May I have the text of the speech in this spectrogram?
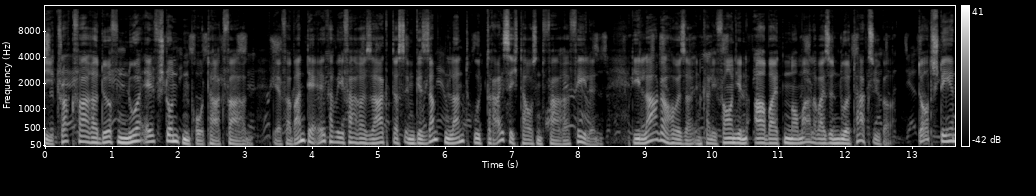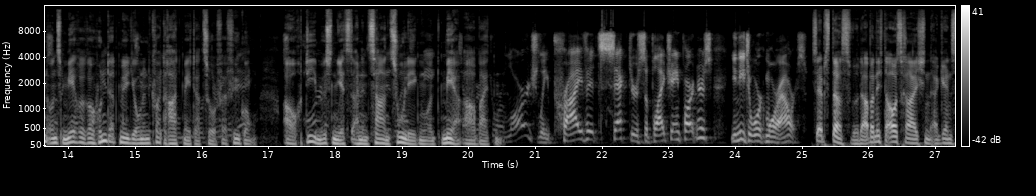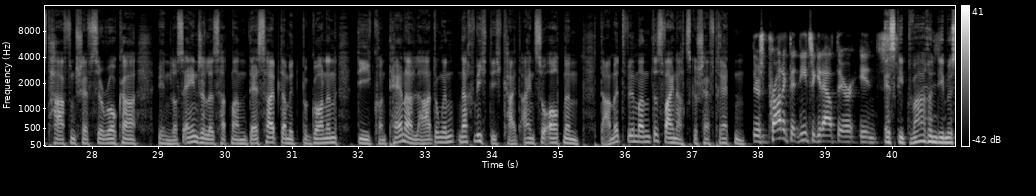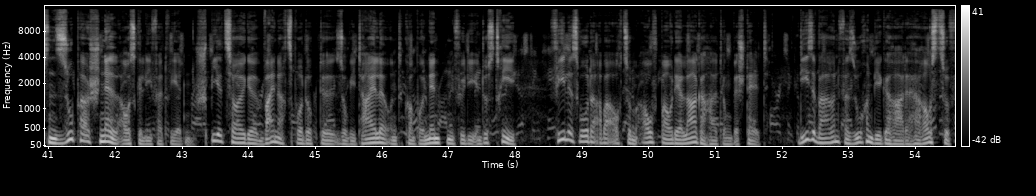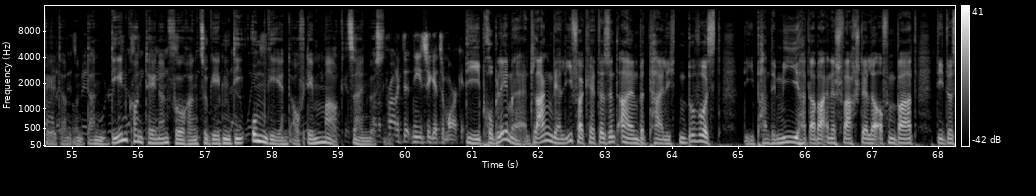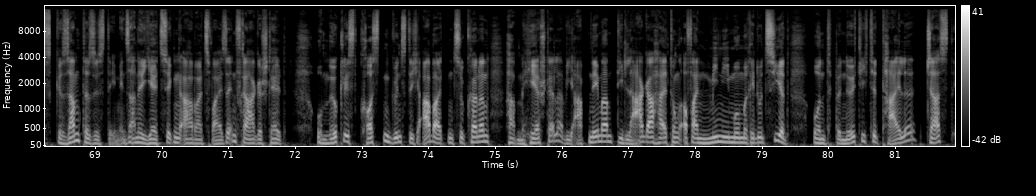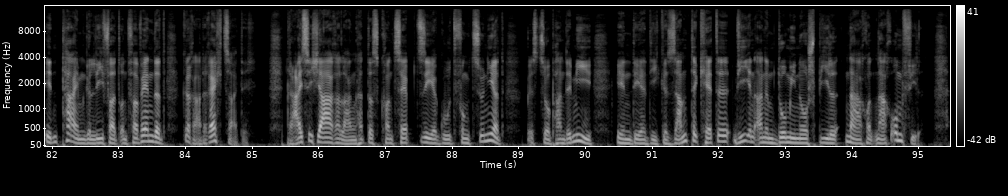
die Truckfahrer dürfen nur elf Stunden pro Tag fahren. Der Verband der Lkw-Fahrer sagt, dass im gesamten Land gut 30.000 Fahrer fehlen. Die Lagerhäuser in Kalifornien arbeiten normalerweise nur tagsüber. Dort stehen uns mehrere hundert Millionen Quadratmeter zur Verfügung. Auch die müssen jetzt einen Zahn zulegen und mehr arbeiten. Selbst das würde aber nicht ausreichen, ergänzt Hafenchef Soroka. In Los Angeles hat man deshalb damit begonnen, die Containerladungen nach Wichtigkeit einzuordnen. Damit will man das Weihnachtsgeschäft retten. Es gibt Waren, die müssen super schnell ausgeliefert werden. Spielzeuge, Weihnachtsprodukte sowie Teile und Komponenten für die Industrie. Vieles wurde aber auch zum Aufbau der Lagerhaltung bestellt. Diese Waren versuchen wir gerade herauszufiltern und dann den Containern Vorrang zu geben, die umgehend auf dem Markt sein müssen. Die Probleme entlang der Lieferkette sind allen Beteiligten bewusst. Die Pandemie hat aber eine Schwachstelle offenbart, die das gesamte System in seiner jetzigen Arbeitsweise in Frage stellt. Um möglichst kostengünstig arbeiten zu können, haben Hersteller wie Abnehmer die Lagerhaltung auf ein Minimum reduziert und benötigte Teile just in time geliefert und verwendet, gerade rechtzeitig. 30 Jahre lang hat das Konzept sehr gut funktioniert, bis zur Pandemie, in der die gesamte Kette wie in einem Dominospiel nach und nach umfiel.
